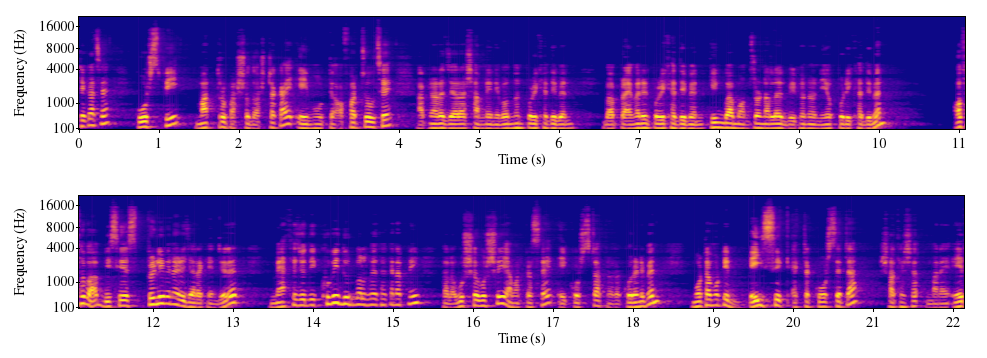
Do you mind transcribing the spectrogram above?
ঠিক আছে? কোর্স ফি মাত্র পাঁচশো দশ টাকায় এই মুহূর্তে অফার চলছে। আপনারা যারা সামনে নিবন্ধন পরীক্ষা দিবেন বা প্রাইমারির পরীক্ষা দিবেন কিংবা মন্ত্রণালয়ের বিভিন্ন নিয়োগ পরীক্ষা দিবেন, অথবা বিসিএস প্রিলিমিনারি যারা ক্যান্ডিডেট ম্যাথে যদি খুবই দুর্বল হয়ে থাকেন আপনি, তাহলে অবশ্যই অবশ্যই আমার কাছে এই কোর্সটা আপনারা করে নেবেন। মোটামুটি বেসিক একটা কোর্স এটা। সাথে মানে এর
